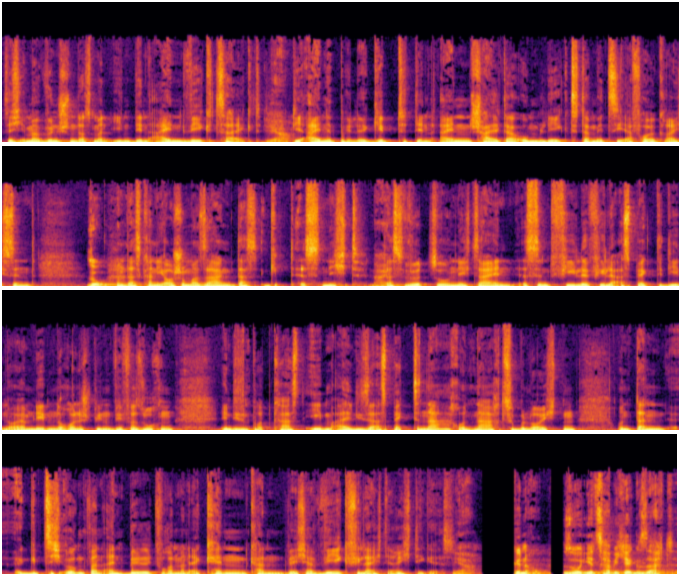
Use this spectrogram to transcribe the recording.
sich immer wünschen, dass man ihnen den einen Weg zeigt, Ja. die eine Pille gibt, den einen Schalter umlegt, damit sie erfolgreich sind. So Und das kann ich auch schon mal sagen, das gibt es nicht. Nein. Das wird so nicht sein. Es sind viele, viele Aspekte, die in eurem Leben eine Rolle spielen und wir versuchen in diesem Podcast eben all diese Aspekte nach und nach zu beleuchten und dann äh, gibt sich irgendwann ein Bild, woran man erkennen kann, welcher Weg vielleicht der richtige ist. Ja, genau. So, jetzt habe ich ja gesagt,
